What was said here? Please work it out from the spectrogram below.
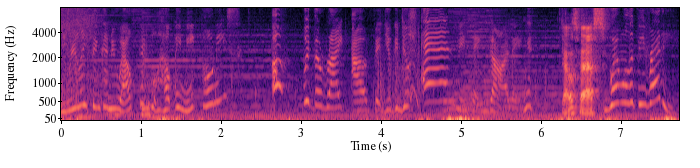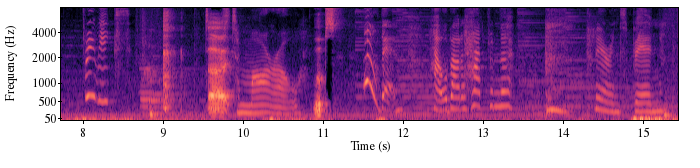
You really think a new outfit will help me meet ponies? Oh, with the right outfit, you can do anything, darling. That was fast. When will it be ready? Three weeks. Uh, tomorrow. Whoops. Well then, how about a hat from the clearance bin?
